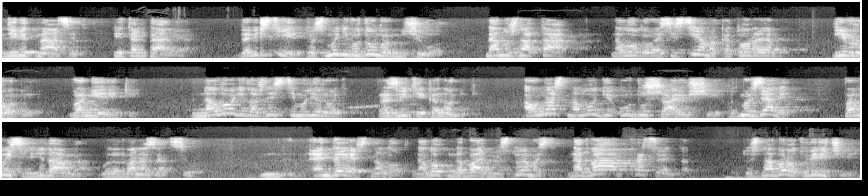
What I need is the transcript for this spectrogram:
19 э, и так далее. Довести. То есть мы не выдумываем ничего. Нам нужна та налоговая система, которая в Европе, в Америке. Налоги должны стимулировать развитие экономики. А у нас налоги удушающие. Вот мы взяли повысили недавно, года два назад всего, НДС налог, налог на добавленную стоимость на 2%. То есть наоборот увеличили.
